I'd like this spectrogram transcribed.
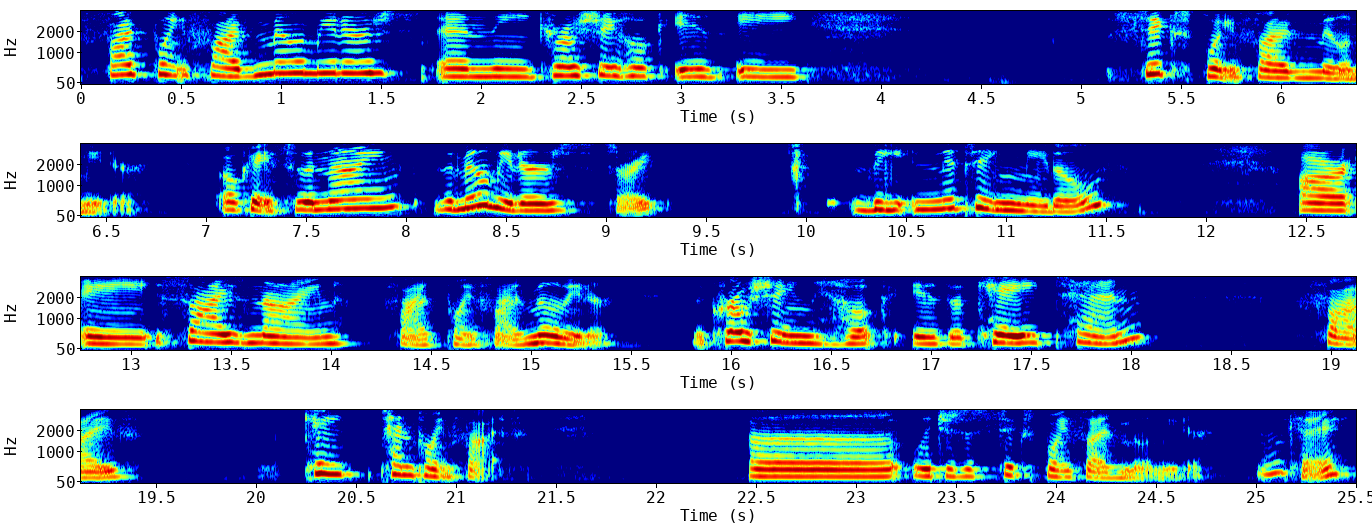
5.5 millimeters and the crochet hook is a 6.5 millimeter. Okay, so the nine, the millimeters, sorry, the knitting needles are a size 9 5.5 millimeter. The crocheting hook is a K10 5 K10.5 uh which is a 6.5 millimeter. Okay.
